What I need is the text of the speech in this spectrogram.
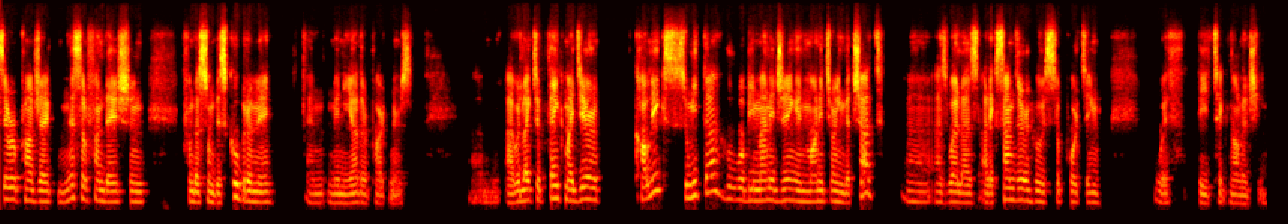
Zero Project, Essl Foundation, Fundación Descúbreme, and many other partners. Um, I would like to thank my dear colleagues, Sumita, who will be managing and monitoring the chat, uh, as well as Alexander, who is supporting with the technology.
